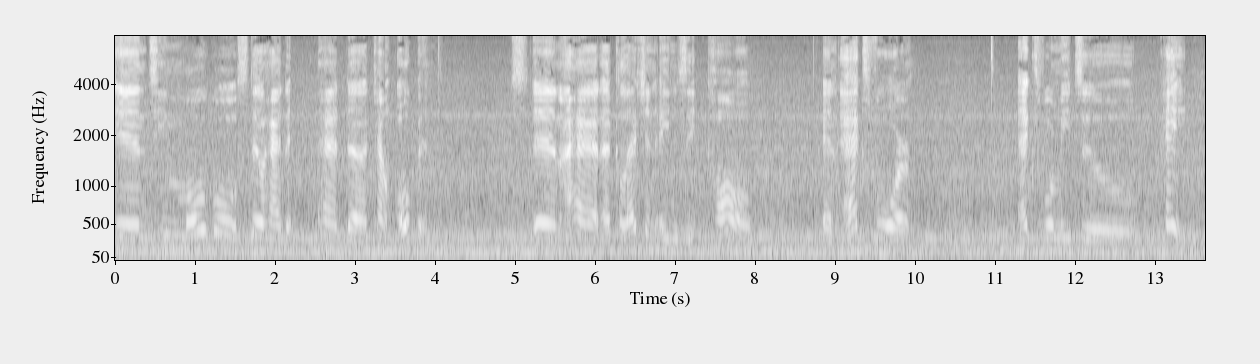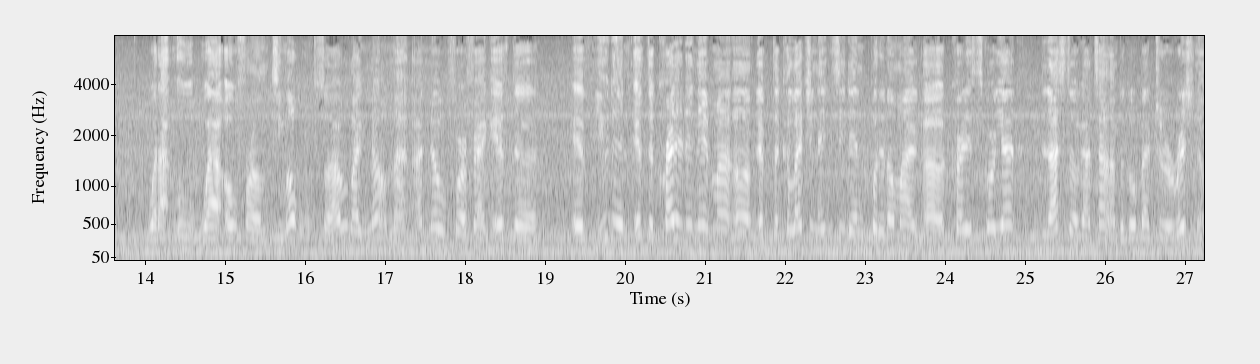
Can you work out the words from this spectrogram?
and T-Mobile still had had the account open, and I had a collection agency call and ask for ask for me to pay what I owe, what I owe from T-Mobile. So I was like, no, I'm not. I know for a fact if the if you didn't if the credit didn't hit my uh, if the collection agency didn't put it on my uh, credit score yet then i still got time to go back to the original.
